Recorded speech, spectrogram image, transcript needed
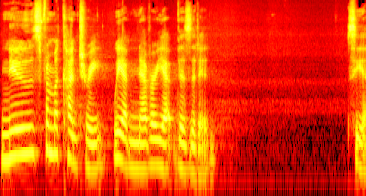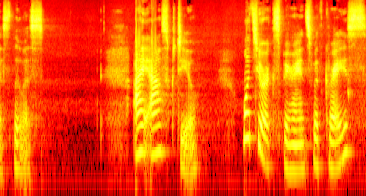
news from a country we have never yet visited. C.S. Lewis. I asked you, what's your experience with grace?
